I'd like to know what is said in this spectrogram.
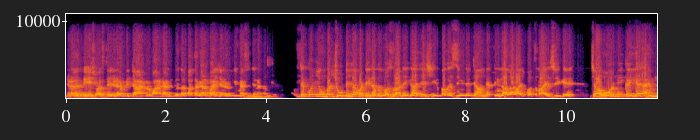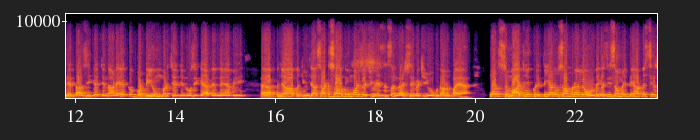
ਜਿਹੜਾ ਦੇਸ਼ ਵਾਸਤੇ ਜਿਹੜਾ ਆਪਣੀ ਜਾਨ ਕੁਰਬਾਨ ਕਰ ਦਿੱਤੀ, ਉਹਦਾ ਪੱਤਰਕਾਰ ਭਾਈਚਾਰੇ ਨੂੰ ਕੀ ਮੈਸੇਜ ਦੇਣਾ ਚਾਹੁੰਦੇ ਦੇਖੋ ਜੀ, ਉਮਰ ਛੋਟੀ ਜਾਂ ਵੱਡੀ ਦਾ ਕੋਈ ਮਸਲਾ ਨਹੀਂਗਾ। ਜੇ ਸ਼ਹੀਦ ਭਗਤ ਸਿੰਘ ਨੇ ਜਾਨ ਦਿੱਤੀ, ਲਾਲਾ ਰਾਜਪਤ ਰਾਏ ਸੀਗੇ, ਜਾਂ ਹੋਰ ਵੀ ਕਈ ਅਹਿਮ ਨੇਤਾ ਸੀਗੇ, ਜਿਨ੍ਹਾਂ ਨੇ ਇੱਕ ਵੱਡੀ ਉਮਰ 'ਚ ਜਿਹਨੂੰ ਅਸੀਂ ਕਹਿ ਦਿੰਦੇ ਆ ਵੀ 50 55 60 ਸਾਲ ਦੀ ਉਮਰ ਵਿੱਚ ਵੀ ਇਸ ਸੰਘਰਸ਼ ਦੇ ਵਿੱਚ ਯੋਗਦਾਨ ਪਾਇਆ ਔਰ ਸਮਾਜਿਕ ਕ੍ਰਿਤੀਆਂ ਨੂੰ ਸਾਹਮਣੇ ਲਿਆਉਣ ਲਈ ਅਸੀਂ ਸਮਝਦੇ ਹਾਂ ਕਿ ਸਿਰਫ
